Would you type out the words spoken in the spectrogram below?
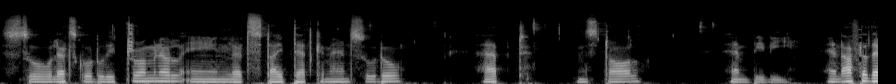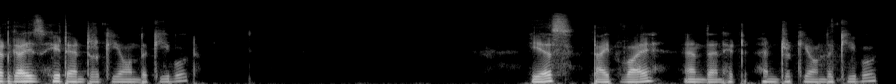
so let's go to the terminal and let's type that command sudo apt install mpv and after that guys hit enter key on the keyboard. Yes type y and then hit enter key on the keyboard.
